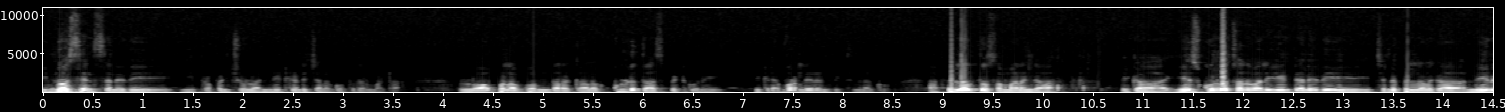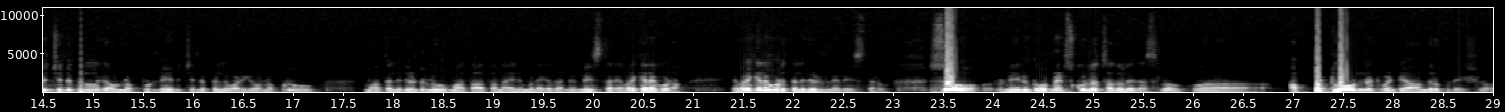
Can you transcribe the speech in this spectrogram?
ఇన్నోసెన్స్ అనేది ఈ ప్రపంచంలో అన్నిటికంటే చాలా గొప్పదనమాట లోపల వంద రకాల కుళ్ళు దాచిపెట్టుకొని ఇక్కడ ఎవరు లేరనిపించింది నాకు. ఆ పిల్లలతో సమానంగా ఇక ఏ స్కూల్లో చదవాలి ఏంటి అనేది చిన్నపిల్లలుగా నేను చిన్నపిల్లలుగా ఉన్నప్పుడు నేను చిన్నపిల్లవాడిగా ఉన్నప్పుడు మా తల్లిదండ్రులు మా తాత నాయనమ్మలే కదా నిర్ణయిస్తారు. ఎవరికైనా కూడా ఎవరికైనా కూడా తల్లిదండ్రులు నిర్ణయిస్తారు. సో నేను గవర్నమెంట్ స్కూల్లో చదవలేదు అసలు. అప్పట్లో ఉన్నటువంటి ఆంధ్రప్రదేశ్లో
